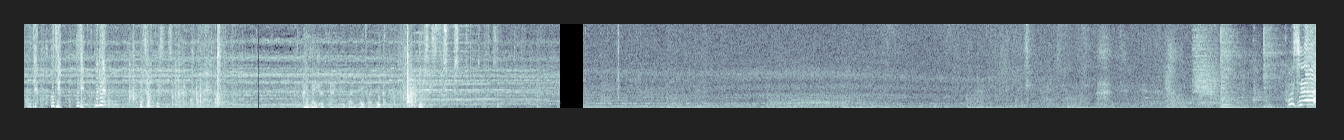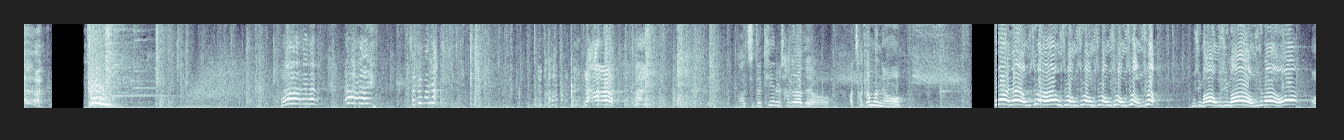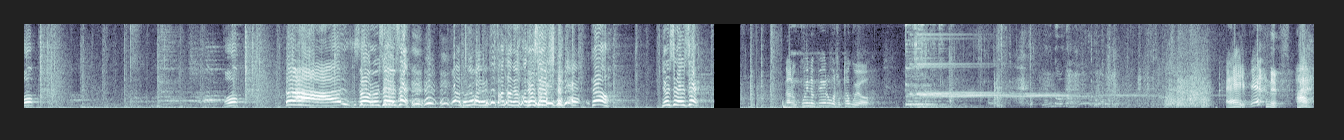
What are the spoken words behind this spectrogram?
어디야? 어디야? 어디야? 여기야? 됐어, 됐어, 됐어. 아니야, 이거 아니야, 이거 아니야, 이거 아니야, 이거 아니 야. 아 진짜 키를 찾아야 돼요. 아 잠깐만요. 와, 야야 오지 마, 오지 마, 오지 마, 오지 마, 오지 마, 오지 마, 오지 마, 오지 마, 오지 마, 오지 마, 어? 어? 어? 아! 형 열쇠 열쇠! 야 동영아 열쇠 사자 내가 사자 열쇠 열쇠! 형 열쇠 열쇠! 난 웃고 있는 삐에로가 좋다고요 에이 삐에로님 아이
